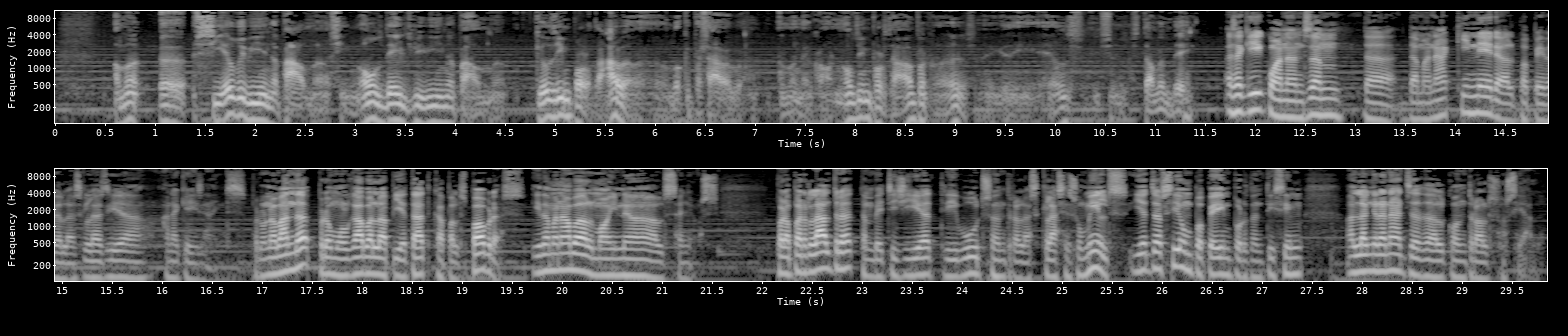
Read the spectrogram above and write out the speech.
Home, eh, si ells vivien a Palma, si molts d'ells vivien a Palma, què els importava el que passava amb Manacor? No els importava per res. Dir, ells estaven bé. És aquí quan ens hem de demanar quin era el paper de l'Església en aquells anys. Per una banda, promulgava la pietat cap als pobres i demanava almoina als senyors. Però per l'altra, també exigia tributs entre les classes humils i exercia un paper importantíssim en l'engranatge del control social.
